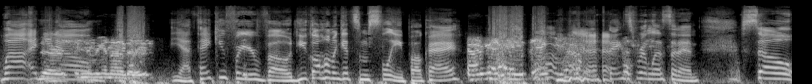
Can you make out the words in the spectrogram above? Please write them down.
Well, and their you significant know, others. yeah. Thank you for your vote. You go home and get some sleep, okay? Okay, thank you. All right, Thanks for listening. So,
